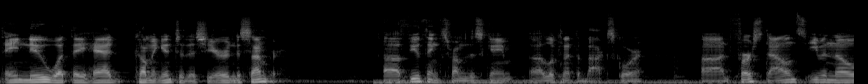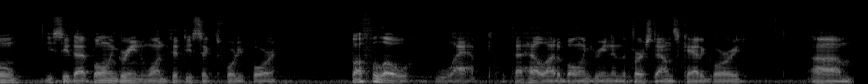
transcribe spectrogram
They knew what they had coming into this year in December. Uh, a few things from this game, uh, looking at the box score. Uh, on first downs, even though you see that Bowling Green won 56 44, Buffalo lapped the hell out of Bowling Green in the first downs category. Um,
